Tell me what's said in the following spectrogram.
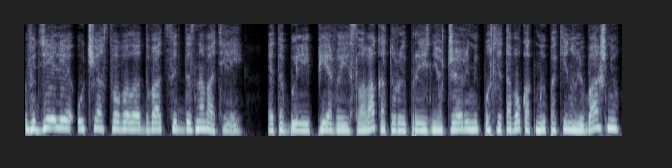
В деле участвовало 20 дознавателей. Это были первые слова, которые произнес Джереми после того, как мы покинули башню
